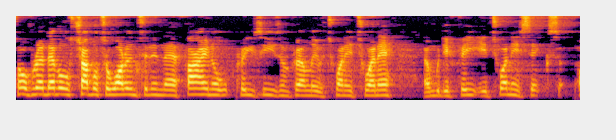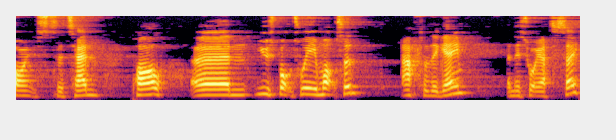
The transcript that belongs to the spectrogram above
Salford Red Devils travelled to Warrington in their final pre-season friendly of 2020 and were defeated 26 points to 10. Paul, um, you spoke to Ian Watson after the game, and this is what he had to say.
